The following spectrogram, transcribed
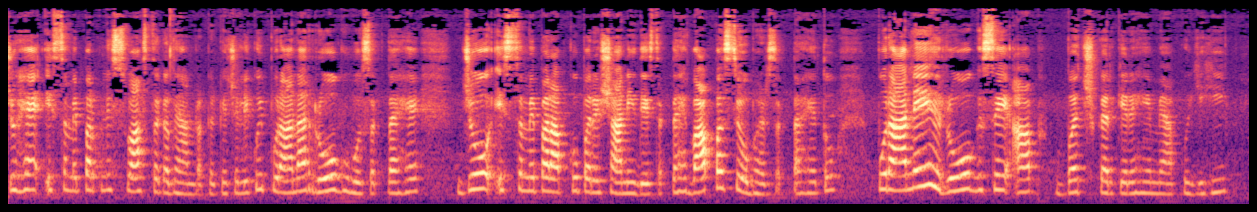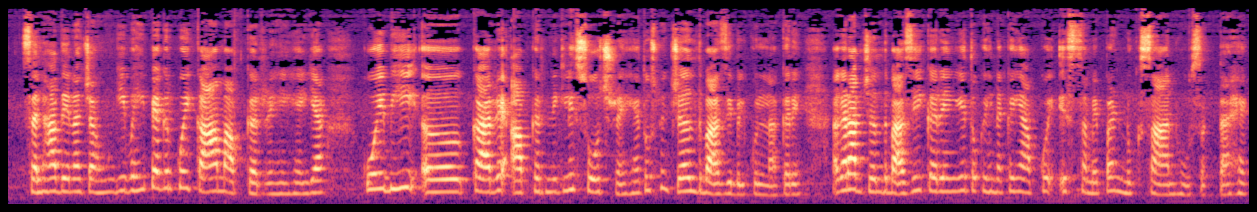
जो है, इस समय पर अपने स्वास्थ्य का ध्यान रख करके चलिए कोई पुराना रोग हो सकता है, जो इस समय पर आपको परेशानी दे सकता है, वापस से उभर सकता है। तो पुराने रोग से आप बच करके रहें। मैं आपको यही सलाह देना चाहूँगी। वहीं पे अगर कोई काम आप कर रहे हैं या कोई भी कार्य आप करने के लिए सोच रहे हैं तो उसमें जल्दबाजी बिल्कुल ना करें। अगर आप जल्दबाजी करेंगे तो कहीं ना कहीं आपको इस समय पर नुकसान हो सकता है।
